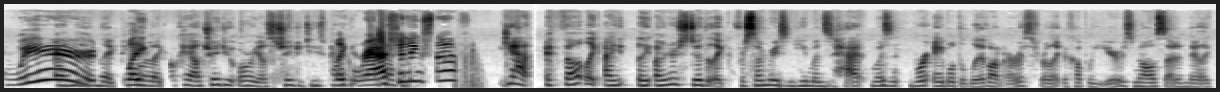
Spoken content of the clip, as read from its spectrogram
And then, Weird. like people like were like, okay, I'll trade you Oreos, I'll trade you two like packets. rationing stuff. Yeah, it felt like I like understood that like for some reason humans had wasn't weren't able to live on Earth for like a couple years, and all of a sudden they're like,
